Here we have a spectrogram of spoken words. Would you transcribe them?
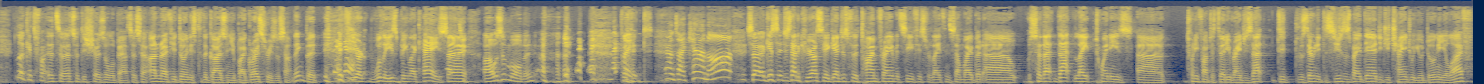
Look, it's fun. It's, that's what this show's all about. So, so I don't know if you're doing this to the guys when you buy groceries or something, but if you're at Woolies being like, "Hey, so I was a Mormon," Exactly. but Everyone's like, come on. So I guess just out of curiosity again, just for the time frame and see if this relates in some way. But uh, so that that late twenties, uh, twenty five to thirty range, is that did, was there any decisions made there? Did you change what you were doing in your life?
